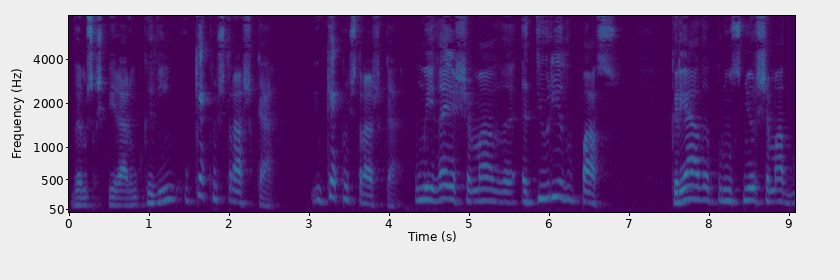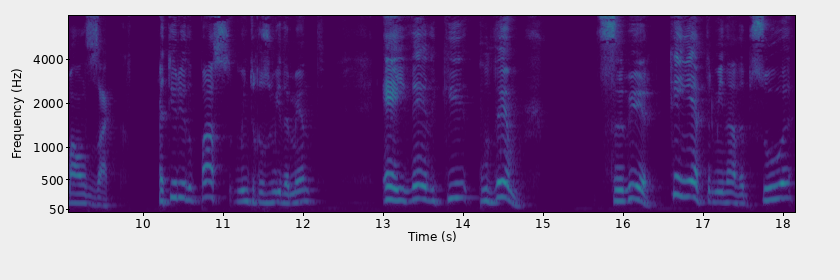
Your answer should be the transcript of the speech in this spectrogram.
Vamos respirar um bocadinho. O que é que nos traz cá? E o que é que nos traz cá? Uma ideia chamada a teoria do passo, criada por um senhor chamado Balzac. A teoria do passo, muito resumidamente, é a ideia de que podemos saber quem é determinada pessoa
